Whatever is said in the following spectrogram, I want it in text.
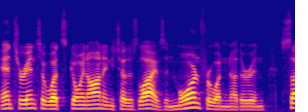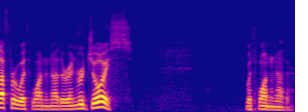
enter into what's going on in each other's lives and mourn for one another and suffer with one another and rejoice with one another.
